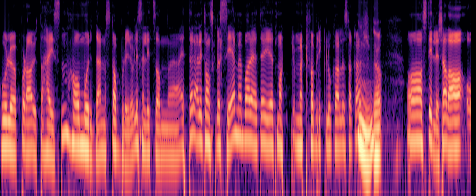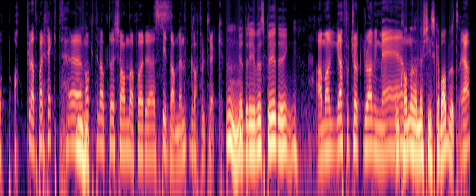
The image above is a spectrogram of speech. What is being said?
hun løper da ut av heisen, og morderen stabler jo liksom litt sånn eh, etter. Det er litt vanskelig å se med bare et øye i et mørkt, mørkt fabrikklokale, stakkars. Mm. Ja. Og stiller seg da opp akkurat perfekt, eh, Mm. nok til at Sean da får eh, han med en gaffeltrøkk. Mm. Jeg driver speeding. I'm a gaffeltruck driving man. Hun kan det der med skiskebab, vet du. Ja,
